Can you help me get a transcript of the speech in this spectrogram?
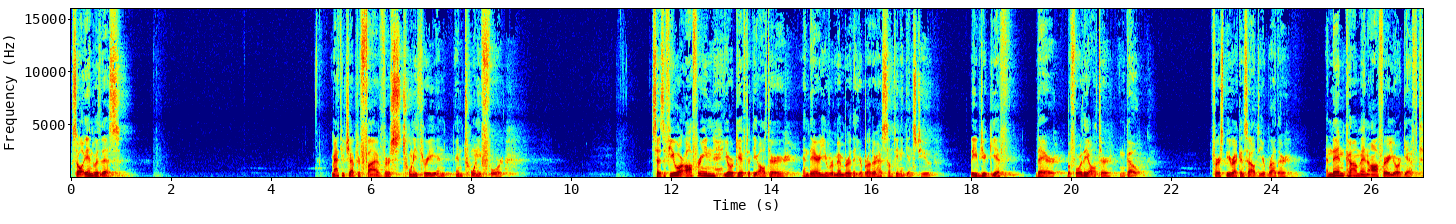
So I'll end with this. Matthew chapter 5, verse 23 and, and 24 says, If you are offering your gift at the altar, and there you remember that your brother has something against you, leave your gift there before the altar and go. First be reconciled to your brother, and then come and offer your gift.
